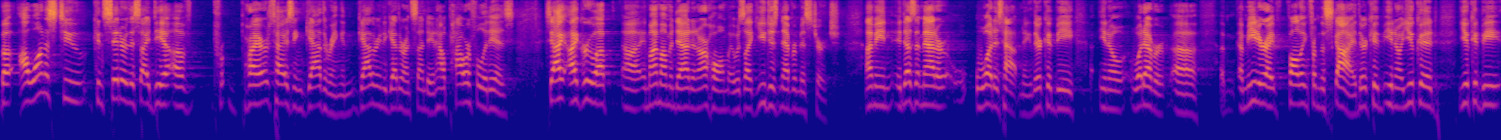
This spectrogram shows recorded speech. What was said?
But I want us to consider this idea of prioritizing gathering and gathering together on Sunday and how powerful it is. See, I, I grew up uh, in my mom and dad in our home. It was like you just never miss church. I mean, it doesn't matter what is happening. There could be, you know, whatever. Uh, a meteorite falling from the sky. There could, you know, you could, you could be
